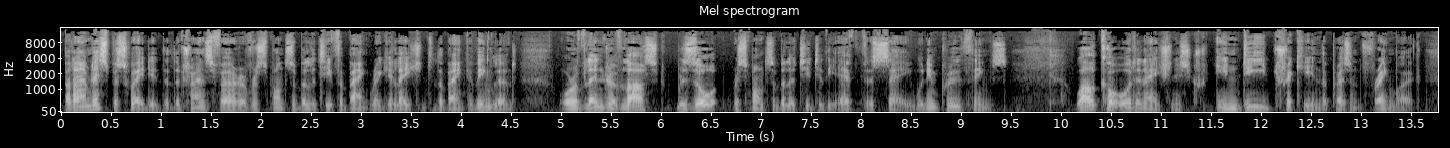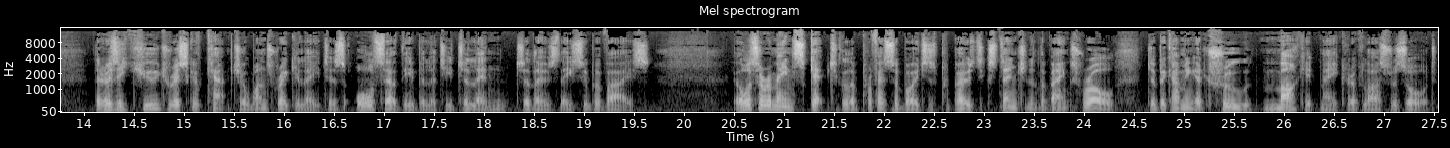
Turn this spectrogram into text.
But I am less persuaded that the transfer of responsibility for bank regulation to the Bank of England, or of lender of last resort responsibility to the FSA, would improve things. While coordination is tr- indeed tricky in the present framework, there is a huge risk of capture once regulators also have the ability to lend to those they supervise. I also remain sceptical of Professor Buiter's proposed extension of the bank's role to becoming a true market maker of last resort.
